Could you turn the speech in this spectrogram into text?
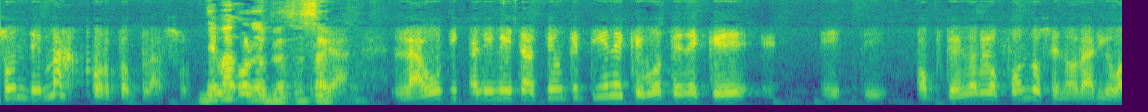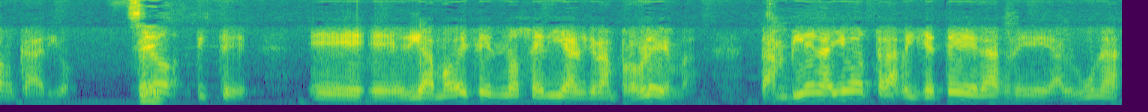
son de más corto plazo. De más corto plazo, exacto. la única limitación que tiene es que vos tenés que este, obtener los fondos en horario bancario. Pero, viste, eh, digamos, a veces no sería el gran problema. También hay otras billeteras de algunas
